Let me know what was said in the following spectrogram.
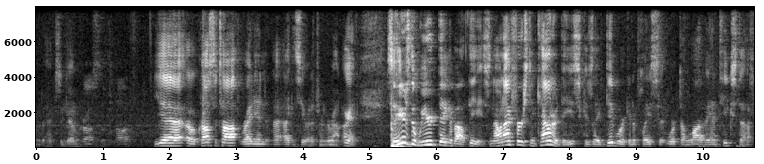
Where the heck's it go? Across the top? Yeah, oh, across the top, right in. I, I can see when I turn it around. Okay, so here's the weird thing about these. Now, when I first encountered these, because I did work in a place that worked on a lot of antique stuff,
